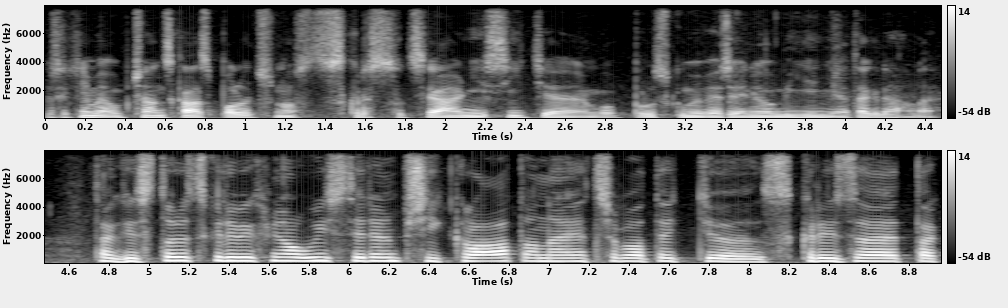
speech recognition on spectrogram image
řekněme, občanská společnost skrz sociální sítě nebo průzkumy veřejného mínění a tak dále? Tak historicky, kdybych měla uvést jeden příklad, a ne třeba teď eh, z krize, tak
